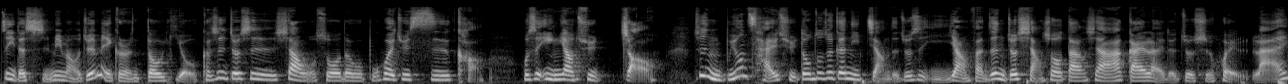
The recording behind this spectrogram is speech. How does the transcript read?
自己的使命嘛。我觉得每个人都有，可是就是像我说的，我不会去思考，或是硬要去找。就是你不用采取动作，就跟你讲的就是一样，反正你就享受当下，该来的就是会来。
